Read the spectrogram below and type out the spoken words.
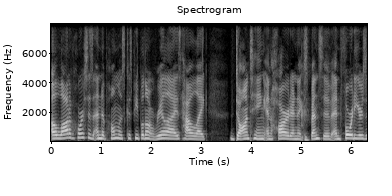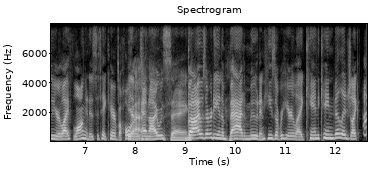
a lot of horses end up homeless because people don't realize how like daunting and hard and expensive and 40 years of your life long it is to take care of a horse. Yeah. and I was saying, But I was already in a bad mood, and he's over here like Candy Cane Village, like I'm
